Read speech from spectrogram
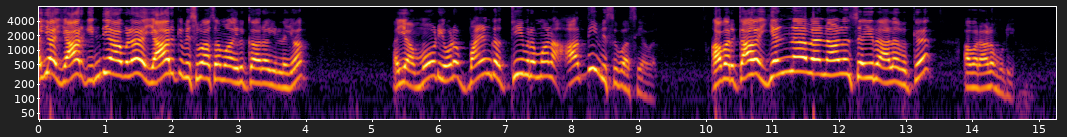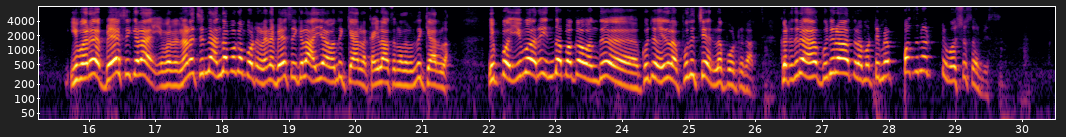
ஐயா யாருக்கு இந்தியாவில் யாருக்கு விசுவாசமாக இருக்காரோ இல்லையோ? ஐயா மோடியோட பயங்கர தீவிரமான அதி விசுவாசி அவர். அவருக்காக என்ன வேணாலும் செய்கிற அளவுக்கு அவரால் முடியும். இவர் பேசிக்கலாக இவர் நினச்சிருந்தா அந்த பக்கம் போட்டுக்கலாம் ஏன்னா பேசிக்கலாக ஐயா வந்து கேரளா கைலாசநாதர் வந்து கேரளா. இப்போ இவர் இந்த பக்கம் வந்து குஜ இதில் புதுச்சேரியில் போட்டிருக்காங்க கிட்டத்தட்ட குஜராத்தில் மட்டுமே பதினெட்டு வருஷம் service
